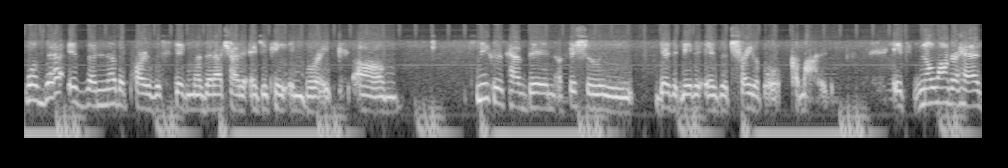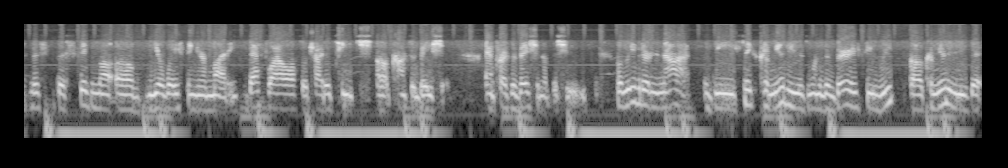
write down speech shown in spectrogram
Well, that is another part of the stigma that I try to educate and break. Um, sneakers have been officially designated as a tradable commodity. It no longer has this the stigma of you're wasting your money. That's why I also try to teach uh, conservation and preservation of the shoes. Believe it or not, the sneaker community is one of the very few re- uh, communities that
